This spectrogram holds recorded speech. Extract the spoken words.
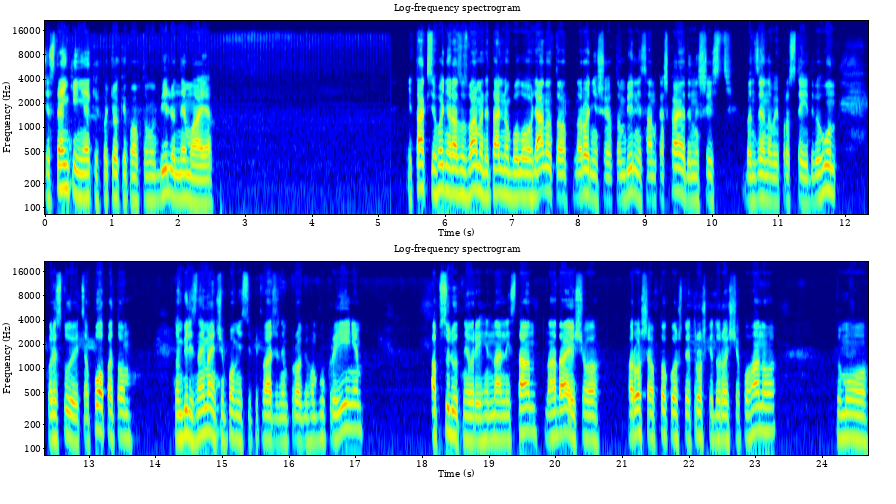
Чистенький, ніяких потьоків по автомобілю немає. І так, сьогодні разом з вами детально було оглянуто народніший автомобіль Nissan Qashqai 1.6 бензиновий простий двигун. Користується попитом. Автомобіль з найменшим повністю підтвердженим пробігом в Україні. Абсолютний оригінальний стан. Нагадаю, що хороше авто коштує трошки дорожче поганого. Тому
